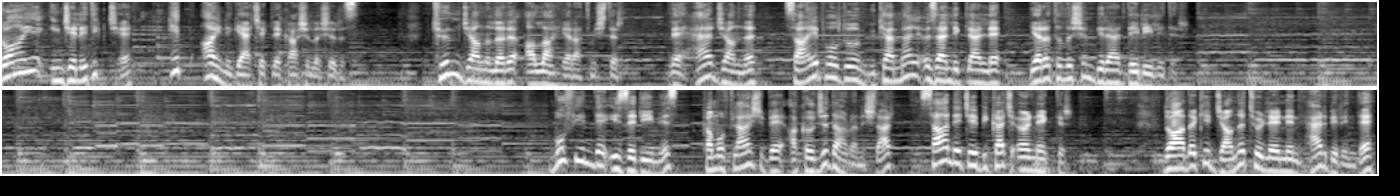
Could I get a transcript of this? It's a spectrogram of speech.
Doğayı inceledikçe hep aynı gerçekle karşılaşırız. Tüm canlıları Allah yaratmıştır ve her canlı sahip olduğu mükemmel özelliklerle yaratılışın birer delilidir. Bu filmde izlediğimiz kamuflaj ve akılcı davranışlar sadece birkaç örnektir. Doğadaki canlı türlerinin her birinde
